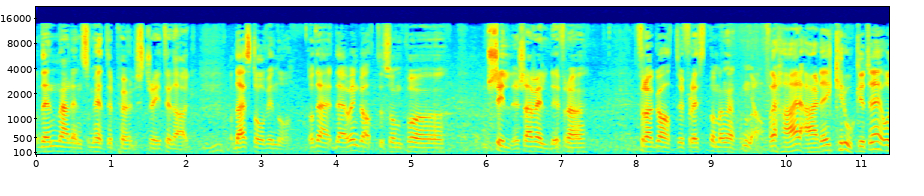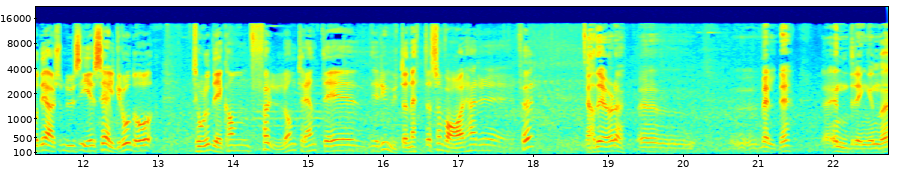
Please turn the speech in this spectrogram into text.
Og den er den som heter Pearl Street i dag. Og der står vi nå. Og det er, det er jo en gate som på, skiller seg veldig fra, fra gater flest på Manhattan. Da. For her er det krokete, og det er som du sier selvgrodd. Og tror du det kan følge omtrent det rutenettet som var her eh, før? Ja, det gjør det. Uh, veldig endringene,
